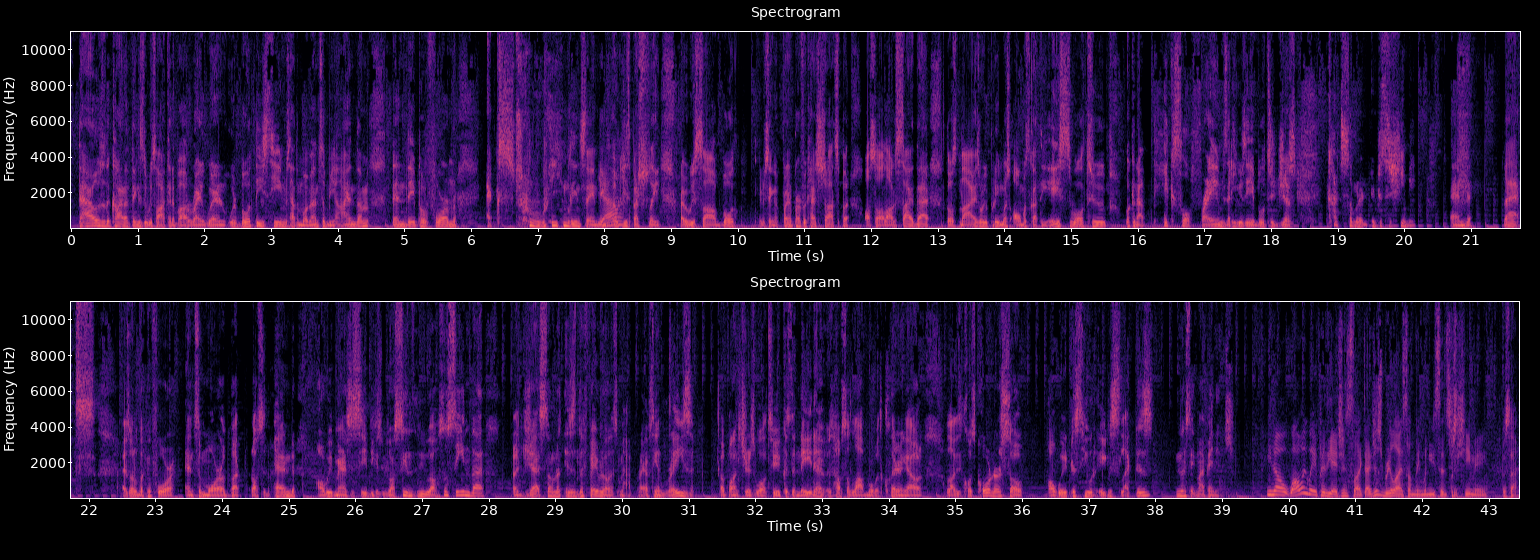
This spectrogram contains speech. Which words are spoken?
those are the kind of things that we're talking about, right? When where both these teams have the momentum behind them, then they perform extremely insane things. Yeah. Especially, right? We saw both you were saying frame perfect headshots, but also alongside that, those knives where he pretty much almost got the ace as well too. Looking at pixel frames that he was able to just cut someone into sashimi. And that's is what I'm looking for and some more, but it also depend on what we managed to see because we've also seen we've also seen that a jet sometimes isn't the favorite on this map, right? I've seen raise a bunch here as well too, because the nade helps a lot more with clearing out a lot of these close corners. So I'll wait to see what agent select is and then state my opinions. You know, while we wait for the agent select, I just realized something when you said Tsushimi. What's that?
